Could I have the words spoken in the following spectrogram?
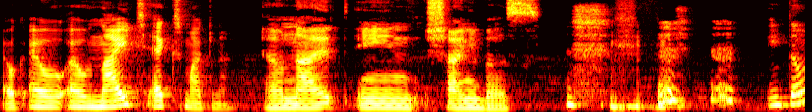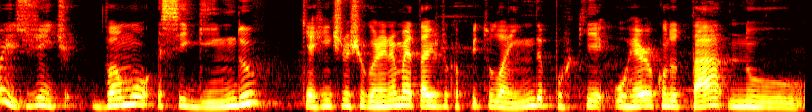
É o, é o, é o Knight Ex Machina. É o Night in Shiny Bus. Então é isso, gente. Vamos seguindo. Que a gente não chegou nem na metade do capítulo ainda, porque o Harry, quando tá no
